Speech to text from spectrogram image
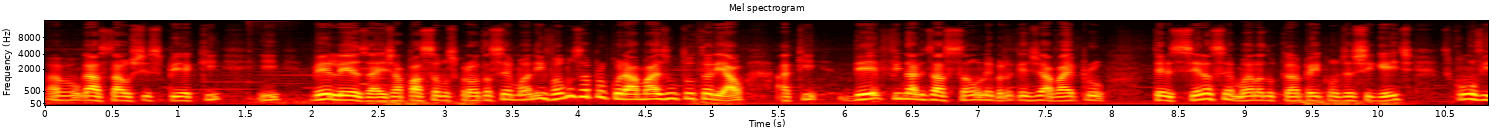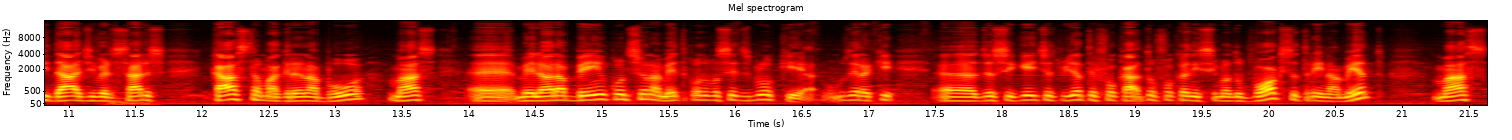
mas vamos gastar o XP aqui e beleza. Aí já passamos para outra semana e vamos a procurar mais um tutorial aqui de finalização. Lembrando que a gente já vai para terceira semana do campo aí com o Justigate, convidar adversários, casta uma grana boa, mas é, melhora bem o condicionamento quando você desbloqueia. Vamos ver aqui, uh, Justigate, eu podia ter focado, estou focando em cima do boxe, o treinamento, mas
